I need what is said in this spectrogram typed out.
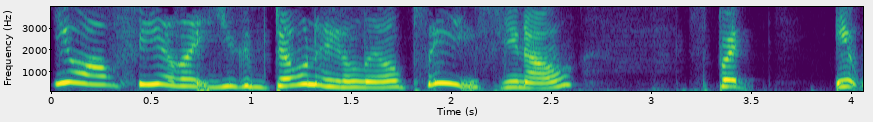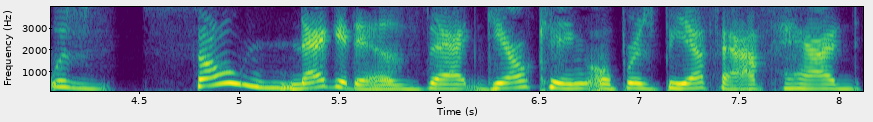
you all feel like you can donate a little, please, you know, but it was so negative that Gayle King, Oprah's BFF, had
